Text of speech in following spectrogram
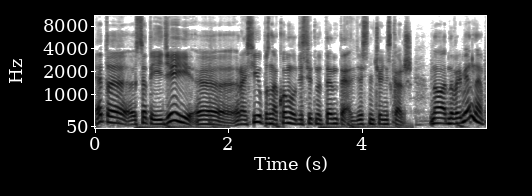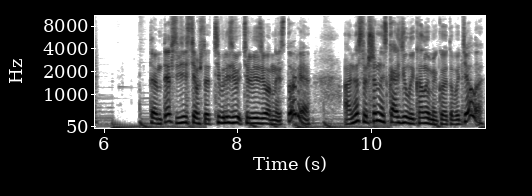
Это с этой идеей э, Россию познакомил действительно ТНТ. Здесь ничего не скажешь. Но одновременно ТНТ в связи с тем, что это телевизионная история, она совершенно исказила экономику этого дела.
